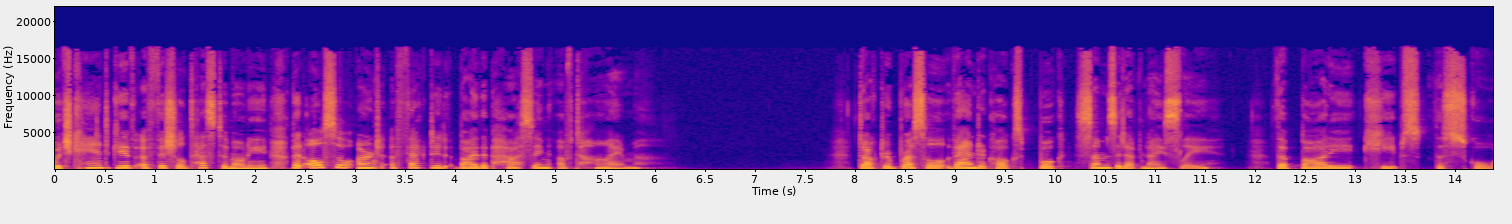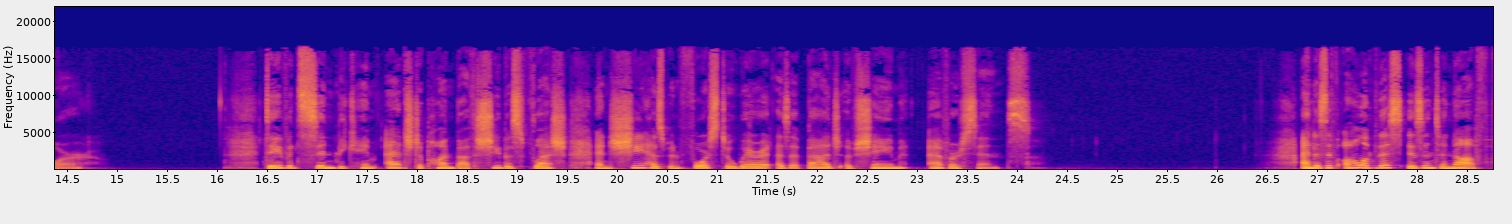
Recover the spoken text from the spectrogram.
which can't give official testimony, but also aren't affected by the passing of time. Dr. Bessel van der Kolk's book sums it up nicely. The body keeps the score. David's sin became etched upon Bathsheba's flesh, and she has been forced to wear it as a badge of shame ever since. And as if all of this isn't enough,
